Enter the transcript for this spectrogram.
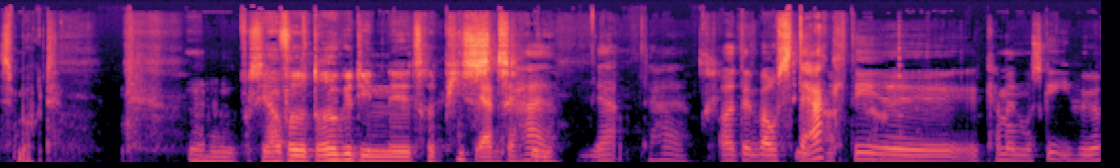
Smukt. Mm, jeg har fået drukket din øh, trapist. Ja, det har jeg. Ja, det har jeg. Og den var jo stærk, ja, det øh, kan man måske høre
